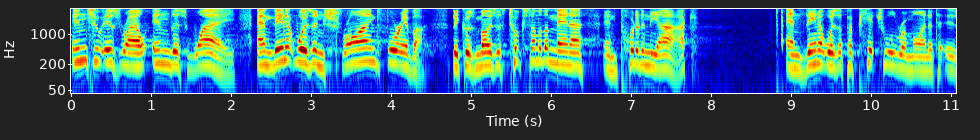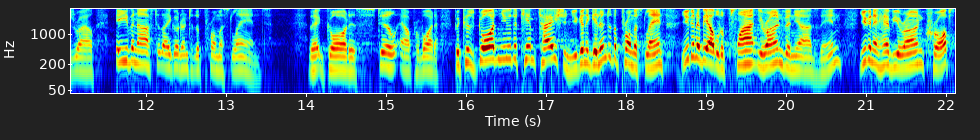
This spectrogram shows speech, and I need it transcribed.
into Israel in this way. And then it was enshrined forever because Moses took some of the manna and put it in the ark. And then it was a perpetual reminder to Israel, even after they got into the promised land that God is still our provider. Because God knew the temptation. You're going to get into the promised land. You're going to be able to plant your own vineyards then. You're going to have your own crops.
